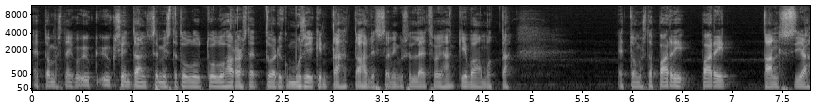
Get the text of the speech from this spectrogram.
että niin yksin tanssimista tullut, tullut harrastettua niin kuin musiikin tahdissa niin kuin silleen, että se on ihan kiva, mutta että tuommoista pari, pari tanssia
